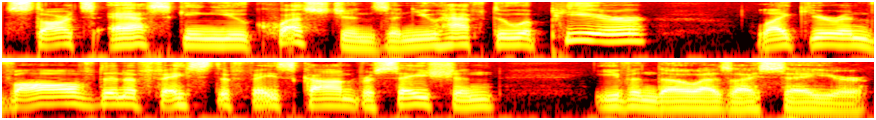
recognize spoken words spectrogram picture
starts asking you questions, and you have to appear like you're involved in a face to face conversation, even though, as I say, you're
